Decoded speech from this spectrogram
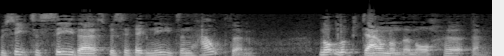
We seek to see their specific needs and help them, not look down on them or hurt them.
